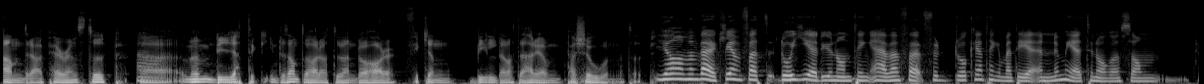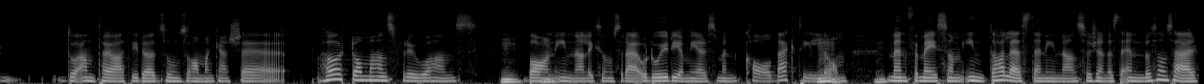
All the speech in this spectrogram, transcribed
andra appearance typ. Ja. Eh, men det är jätteintressant att höra att du ändå har, fick en bild av att det här är en person typ. Ja men verkligen, för att då ger det ju någonting även för, för då kan jag tänka mig att det är ännu mer till någon som, då antar jag att i dödszon så har man kanske hört om hans fru och hans Mm, barn mm, innan liksom sådär, och då är det mer som en callback till Mm, dem. mm. Men för mig som inte har läst den innan så kändes det ändå som så här.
